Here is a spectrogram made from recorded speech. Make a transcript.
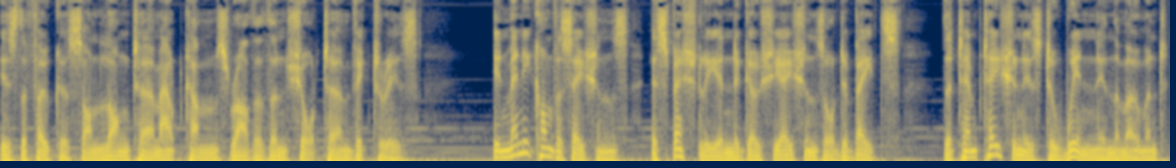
is the focus on long-term outcomes rather than short-term victories. In many conversations, especially in negotiations or debates, the temptation is to win in the moment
